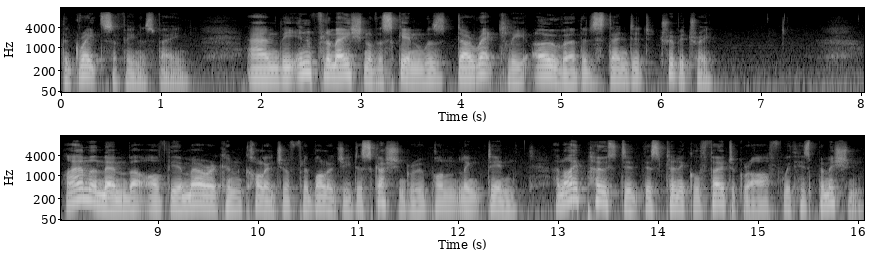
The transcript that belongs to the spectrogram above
the great saphenous vein, and the inflammation of the skin was directly over the distended tributary. I am a member of the American College of Phlebology discussion group on LinkedIn and I posted this clinical photograph with his permission.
